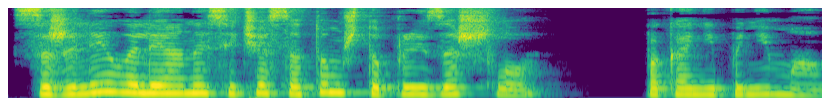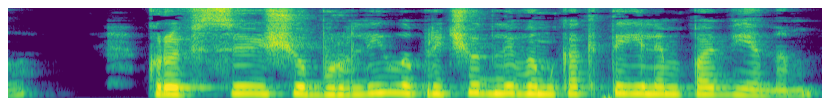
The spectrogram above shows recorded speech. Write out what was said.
Сожалела ли она сейчас о том, что произошло? Пока не понимала. Кровь все еще бурлила причудливым коктейлем по венам.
